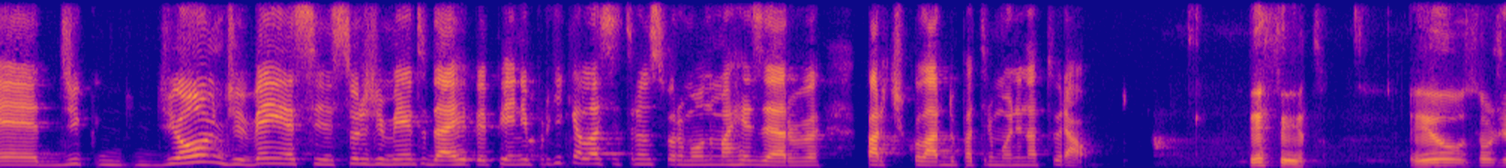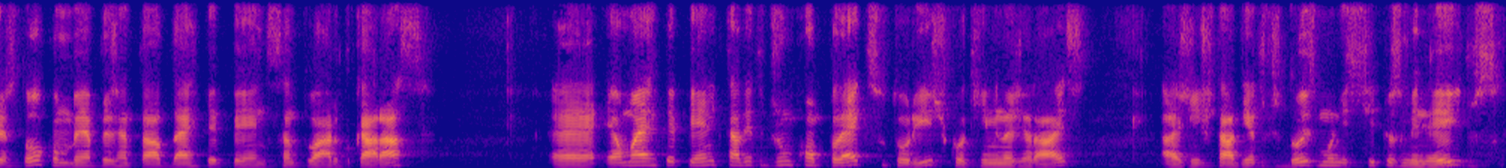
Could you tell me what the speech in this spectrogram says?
é, de, de onde vem esse surgimento da RPPN, por que, que ela se transformou numa reserva particular do patrimônio natural. Perfeito. Eu sou gestor, como bem apresentado, da RPPN Santuário do Caraça. É, é uma RPPN que está dentro de um complexo turístico aqui em Minas Gerais. A gente está dentro de dois municípios mineiros,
